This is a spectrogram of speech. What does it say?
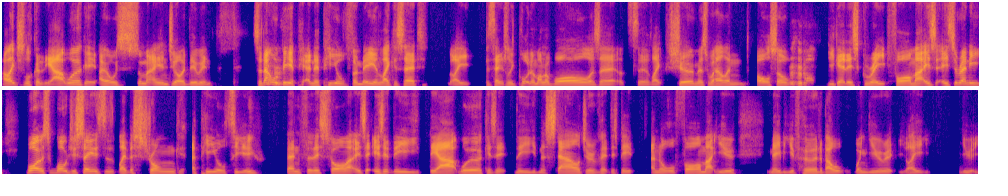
I like just looking at the artwork. I always something I enjoy doing. So that mm-hmm. would be a, an appeal for me. And like I said, like potentially putting them on a wall as a to like show them as well. And also mm-hmm. you get this great format. Is is there any what is what would you say is like the strong appeal to you, Ben, for this format? Is it is it the the artwork? Is it the nostalgia of it? This be an old format you maybe you've heard about when you were like you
